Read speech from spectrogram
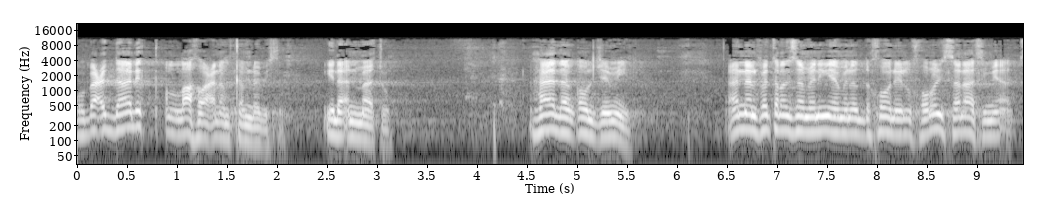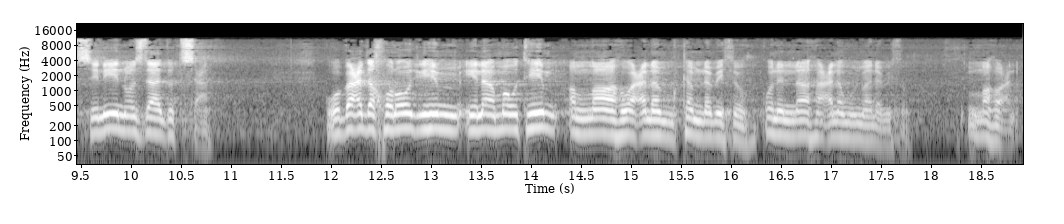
وبعد ذلك الله أعلم كم لبثوا إلى أن ماتوا. هذا قول جميل. أن الفترة الزمنية من الدخول إلى الخروج ثلاثمائة سنين وازدادوا تسعة. وبعد خروجهم إلى موتهم الله أعلم كم لبثوا. قل الله أعلم ما لبثوا. الله أعلم.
